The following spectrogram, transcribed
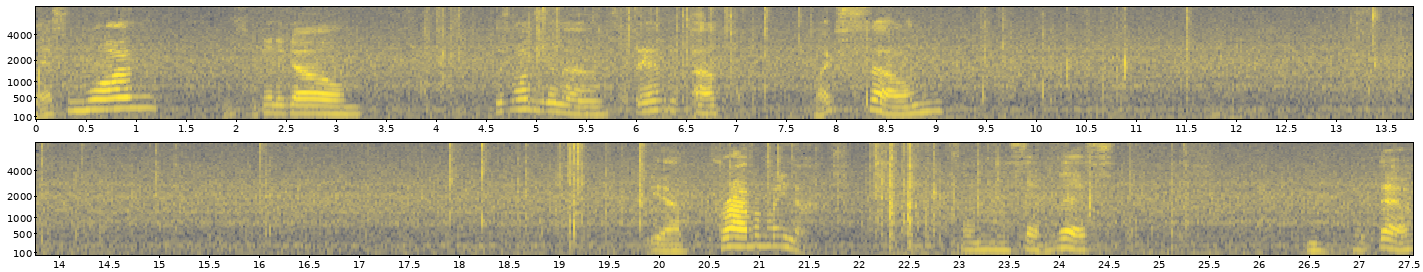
This one is gonna go. This one's gonna stand up like so. Yeah, probably not. So I'm gonna set this right there.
